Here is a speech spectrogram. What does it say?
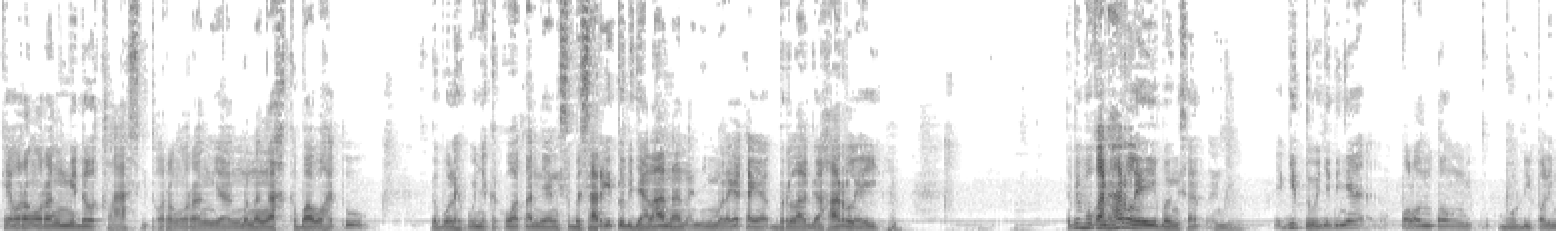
Kayak orang-orang middle class gitu orang-orang yang menengah ke bawah itu gak boleh punya kekuatan yang sebesar itu di jalanan anjing. Mereka kayak berlaga Harley. Tapi bukan Harley bangsat anjing. Ya gitu jadinya polontong gitu. Body paling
